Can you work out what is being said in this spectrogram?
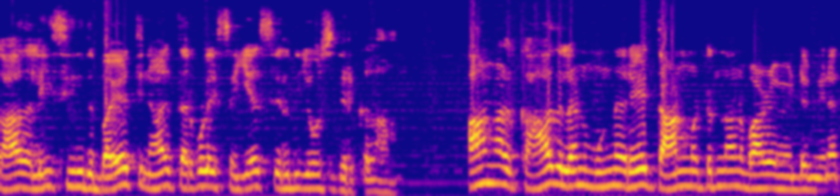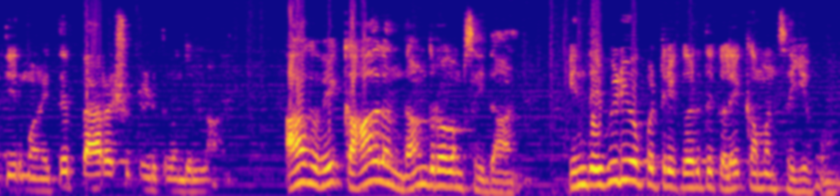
காதலி சிறிது பயத்தினால் தற்கொலை செய்ய சிறிது யோசித்திருக்கலாம். ஆனால் காதலன் முன்னரே தான் மட்டும்தான் வாழ வேண்டும் என தீர்மானித்து பாராஷூட் எடுத்து வந்துள்ளான். ஆகவே காதலன் தான் துரோகம் செய்தான். இந்த வீடியோ பற்றிய கருத்துக்களை கமெண்ட் செய்யவும்.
